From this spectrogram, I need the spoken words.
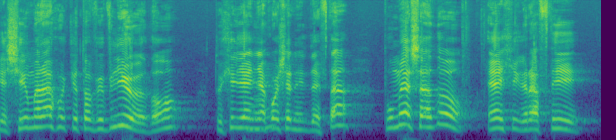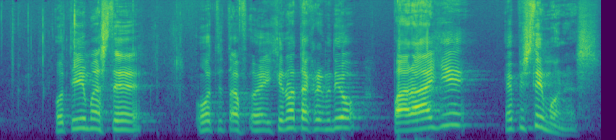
και σήμερα έχω και το βιβλίο εδώ, του 1997, που μέσα εδώ έχει γραφτεί ότι είμαστε, ότι τα, η κοινότητα Κρεμμυδίου παράγει επιστήμονες.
